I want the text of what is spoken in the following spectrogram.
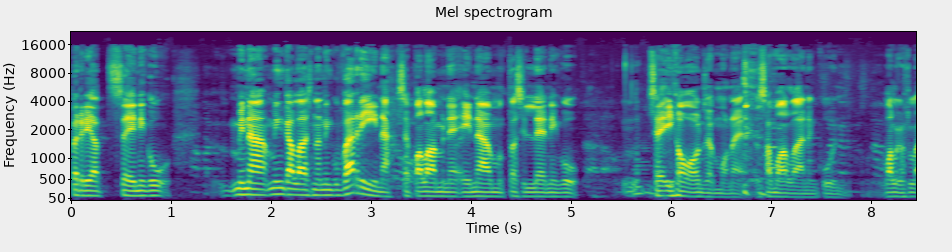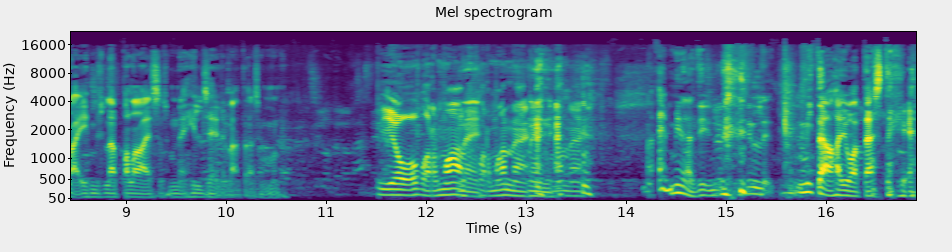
periaatteessa se ei niinku, minä, minkälaisena niinku värinä se palaaminen ei näy, mutta silleen niinku, se iho on semmoinen samanlainen kuin valkoisella ihmisellä palaessa semmoinen hilseilevä tai semmoinen. Joo, varmaan, Niin. varmaan näin. Niin, niin. Varmaan näin. No en minä mitään hajua tästäkään.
